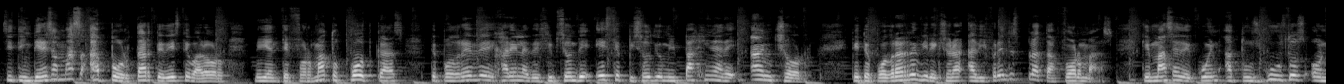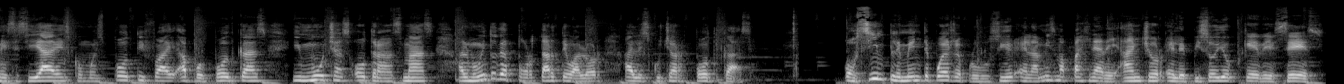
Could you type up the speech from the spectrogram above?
Si te interesa más aportarte de este valor mediante formato podcast, te podré dejar en la descripción de este episodio mi página de Anchor, que te podrá redireccionar a diferentes plataformas que más se adecuen a tus gustos o necesidades como Spotify, Apple Podcasts y muchas otras más al momento de aportarte valor al escuchar podcast o simplemente puedes reproducir en la misma página de Anchor el episodio que desees.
